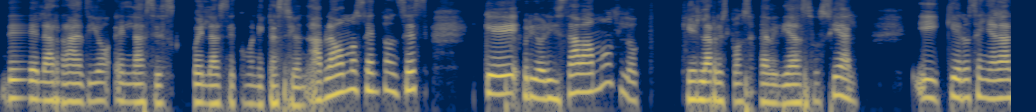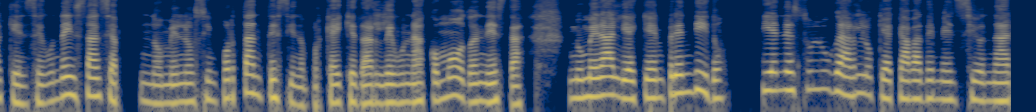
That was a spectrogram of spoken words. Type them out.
de la radio en las escuelas de comunicación. Hablábamos entonces que priorizábamos lo que es la responsabilidad social. Y quiero señalar que en segunda instancia, no menos importante, sino porque hay que darle un acomodo en esta numeralia que he emprendido, tiene su lugar lo que acaba de mencionar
